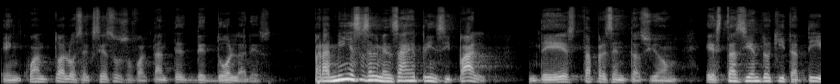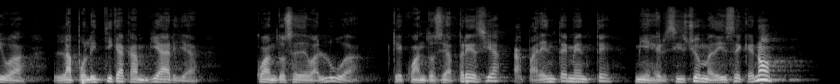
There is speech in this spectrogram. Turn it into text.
en cuanto a los excesos o faltantes de dólares. Para mí ese es el mensaje principal de esta presentación. Está siendo equitativa la política cambiaria cuando se devalúa, que cuando se aprecia, aparentemente mi ejercicio me dice que no.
